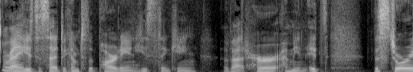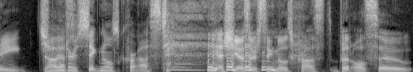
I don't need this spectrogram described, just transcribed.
Right. And he's decided to come to the party and he's thinking about her. I mean, it's the story She does got her signals crossed. yeah, she has her signals crossed, but also,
